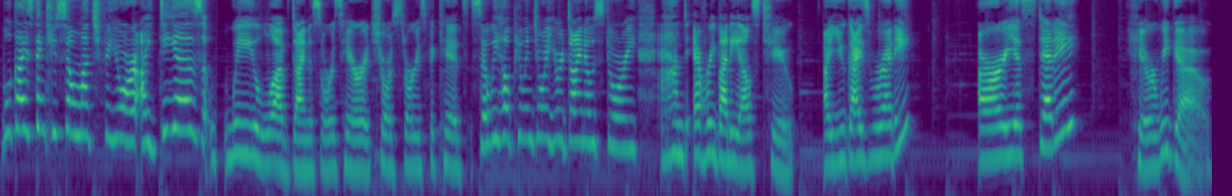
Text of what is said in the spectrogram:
Well, guys, thank you so much for your ideas. We love dinosaurs here at Short Stories for Kids, so we hope you enjoy your dino story and everybody else too. Are you guys ready? Are you steady? Here we go.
